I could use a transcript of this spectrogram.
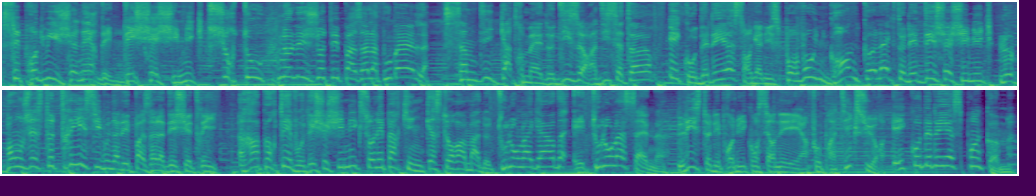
Ces produits génèrent des déchets chimiques. Surtout, ne les jetez pas à la poubelle. Samedi 4 mai de 10h à 17h, EcoDDS organise pour vous une grande collecte des déchets chimiques. Le bon geste tri si vous n'allez pas à la déchetterie. Rapportez vos déchets chimiques sur les parkings Castorama de Toulon-la-Garde et Toulon-la-Seine. Liste des produits concernés et infos pratiques sur ecodds.com.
